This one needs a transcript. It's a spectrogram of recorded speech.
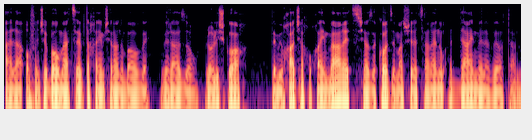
על האופן שבו הוא מעצב את החיים שלנו בהווה, ולעזור. לא לשכוח, במיוחד שאנחנו חיים בארץ, שאזעקות זה משהו שלצערנו עדיין מלווה אותנו.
